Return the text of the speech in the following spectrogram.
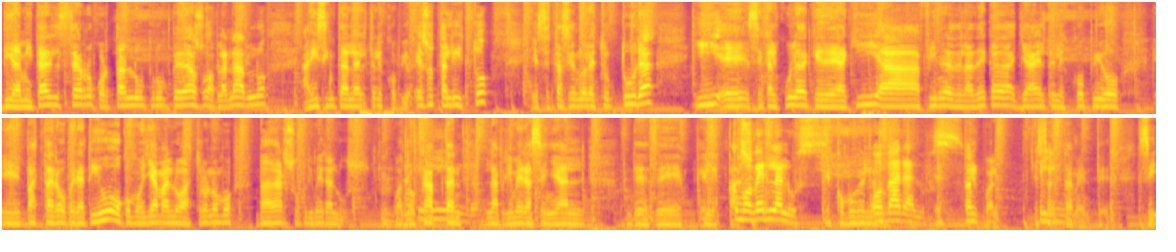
dinamitar el cerro, cortarlo por un pedazo, aplanarlo, ahí se instala el telescopio. Eso está listo, se está haciendo la estructura y eh, se calcula que de aquí a fines de la década ya el telescopio eh, va a estar operativo o como llaman los astrónomos, va a dar su primera luz, que es cuando Ah, captan lindo. la primera señal desde el espacio. Como ver la luz. Es como ver la O luz. dar a luz. Es tal cual. Qué lindo. Exactamente. Sí.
